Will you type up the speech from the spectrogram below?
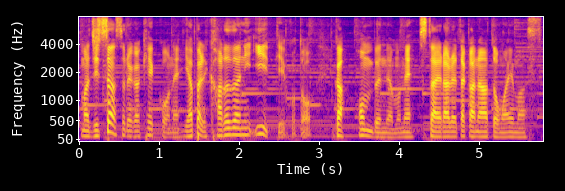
まあ、実はそれが結構ねやっぱり体にいいっていうことが本文でもね伝えられたかなと思います。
